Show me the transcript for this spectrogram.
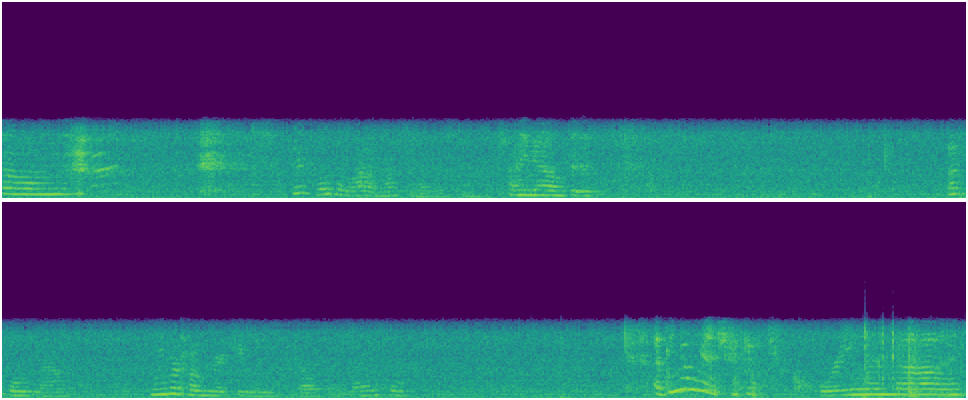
Um. There was a lot of mustard on this one. I know. I'm full now. We were hungry a few minutes ago, but now I'm full. I think I'm gonna check if it's recording or not.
